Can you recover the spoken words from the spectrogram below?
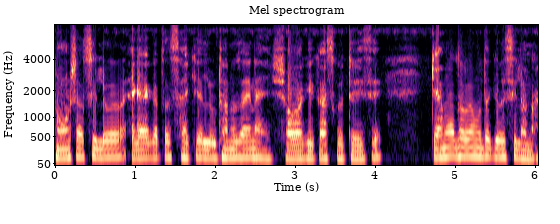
সমস্যা ছিল, একা একা তো সাইকেল উঠানো যায় নাই, সবাইকে কাজ করতে হয়েছে ক্যামেরা ধরার মতো কেউ ছিল না।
